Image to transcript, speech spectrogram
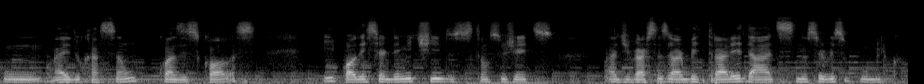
com a educação, com as escolas, e podem ser demitidos, estão sujeitos a diversas arbitrariedades no serviço público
